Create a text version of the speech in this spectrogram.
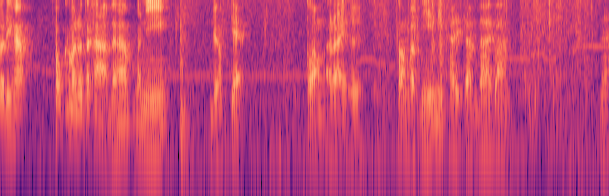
วัสดีครับ พบกับมนุษย์ตะขาบนะครับ วันนี้ เดี๋ยวแกะกล่องอะไรเอ่ยกล่องแบบนี้มีใครจำได้บ้างนะ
